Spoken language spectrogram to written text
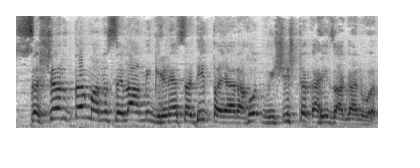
सशर्त मनसेला आम्ही घेण्यासाठी तयार आहोत विशिष्ट काही जागांवर.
